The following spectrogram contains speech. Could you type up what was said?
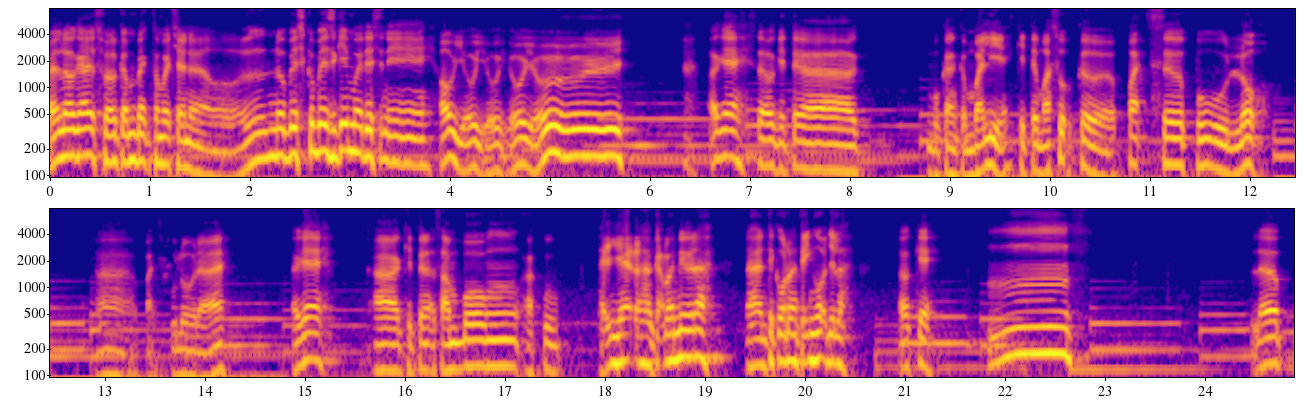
Hello guys, welcome back to my channel. Nobis Kobes Gamer di sini. Oh yo yo yo yo. Okay, so kita bukan kembali eh, kita masuk ke part 10. Ah, part 10 dah eh. Okay, ah, kita nak sambung. Aku tak ingat lah kat mana dah. Dah nanti korang tengok je lah. Okay. Hmm. Lepas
